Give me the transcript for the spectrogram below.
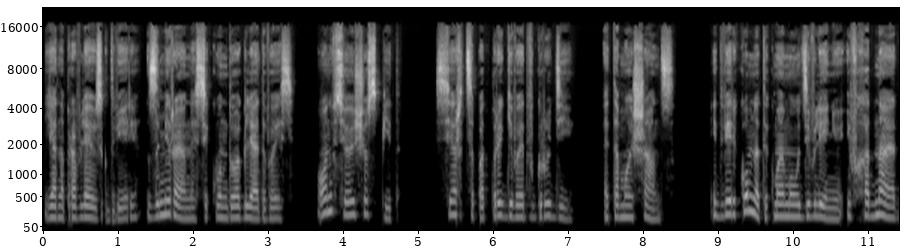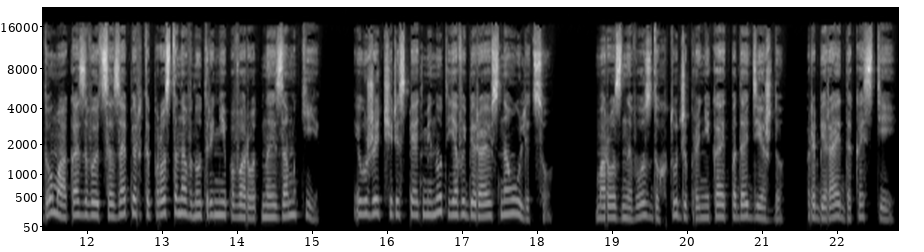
я направляюсь к двери, замираю на секунду, оглядываясь. Он все еще спит. Сердце подпрыгивает в груди. Это мой шанс. И дверь комнаты, к моему удивлению, и входная дома оказываются заперты просто на внутренние поворотные замки. И уже через пять минут я выбираюсь на улицу. Морозный воздух тут же проникает под одежду, пробирает до костей.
